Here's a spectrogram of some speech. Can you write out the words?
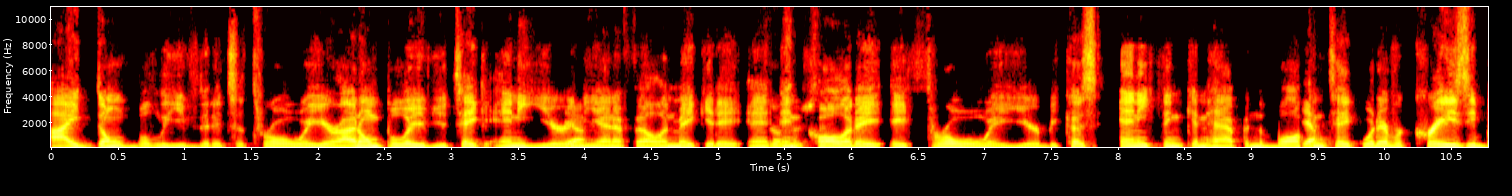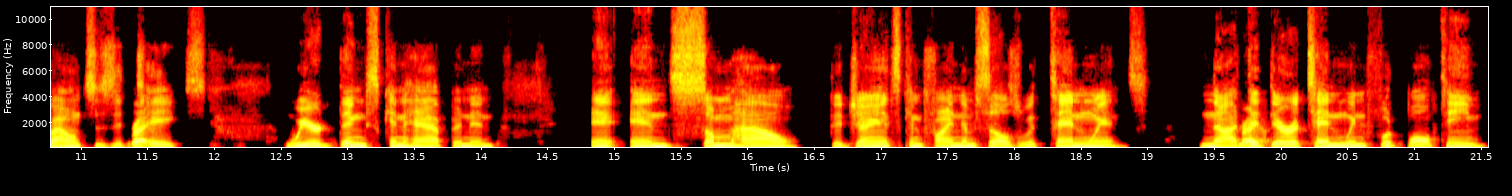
I don't believe that it's a throwaway year. I don't believe you take any year yeah. in the NFL and make it a and, and call it a, a throwaway year because anything can happen. The ball yeah. can take whatever crazy bounces it right. takes. Weird things can happen and, and and somehow the Giants can find themselves with 10 wins. Not right. that they're a 10 win football team.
